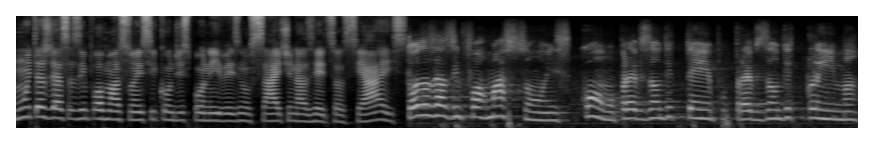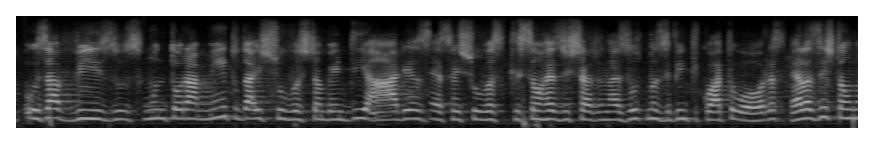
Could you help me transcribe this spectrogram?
Muitas dessas informações ficam disponíveis no site e nas redes sociais. Todas as informações, como previsão de tempo, previsão de clima, os avisos, monitoramento das chuvas também diárias, essas chuvas que são registradas nas últimas 24 horas, elas estão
